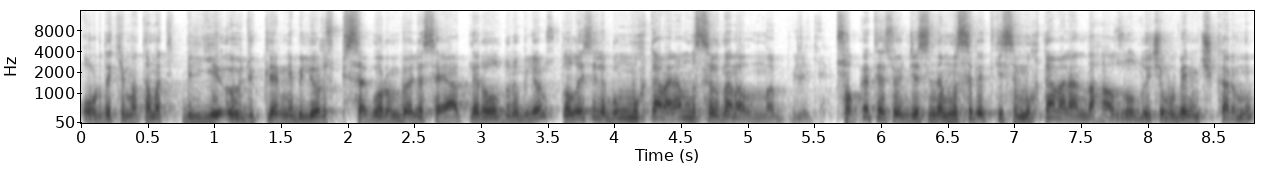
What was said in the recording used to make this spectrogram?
oradaki matematik bilgiyi övdüklerini biliyoruz. Pisagor'un böyle seyahatleri olduğunu biliyoruz. Dolayısıyla bu muhtemelen Mısır'dan alınma bir bilgi. Sokrates öncesinde Mısır etkisi muhtemelen daha az olduğu için bu benim çıkarımım.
